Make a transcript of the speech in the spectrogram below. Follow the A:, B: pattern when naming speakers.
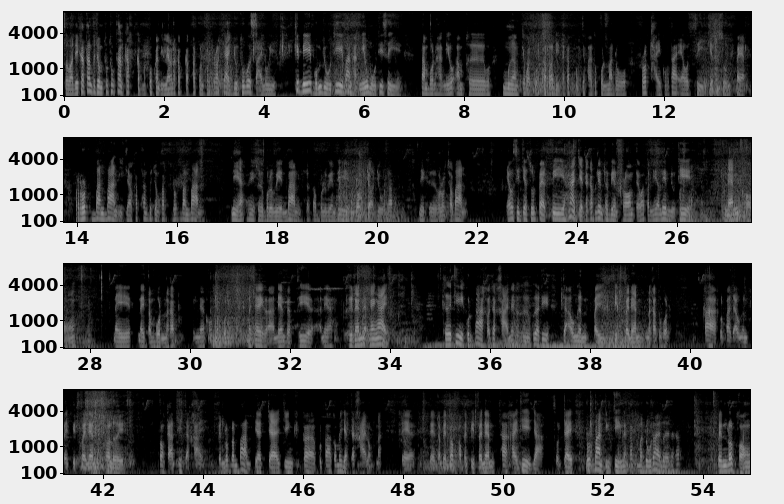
A: สวัสดีครับท่านผู้ชมทุกๆ ท่านครับกลับมาพบกันอีกแล้วนะครับกับพัดพลคนรอดแก้ยูทูบเบอร์สายลุย คลิปนี้ผมอยู่ที่บ้านหักนิ้วหมู่ที่ 4ตำบลหักนิ้วอำเภอเมืองจังหวัดอุตรดิตถ์นะครับผมจะพาทุกคนมาดูรถไถกูต้า L4 708 รถบ้านๆอีกแล้วครับท่านผู้ชมครับรถบ้านๆนี่ฮะนี่คือบริเวณบ้านแล้วก็บริเวณที่รถจอดอยู่นะครับ นี่คือรถชาวบ้าน L4 708 ปี 57 นะครับเล่มทะเบียนพร้อมแต่ว่าตอนนี้เล่มอยู่ที่แนนของในในตำบลนะครับ เป็นแนนของตำบลไม่ใช่อ่าแนนแบบที่อันนี้คือแนนเนี่ยง่าย ๆ คือที่คุณป้าเขาจะขายเนี่ยก็คือเพื่อที่จะเอาเงินไปปิดไฟแนนซ์นะครับ ทุกคนป้าคุณป้าจะเอาเงินไปปิดไฟแนนซ์ก็เลยต้องการที่จะขายเป็นรถบ้านๆแต่ใจจริงก็คุณป้าก็ไม่อยากจะขายหรอกนะแต่แต่จำเป็นต้องเอาไปปิดไฟแนนซ์ถ้าใครที่อยากสนใจรถบ้านจริง ๆ นะครับ มาดูได้เลยนะครับ เป็นรถของ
